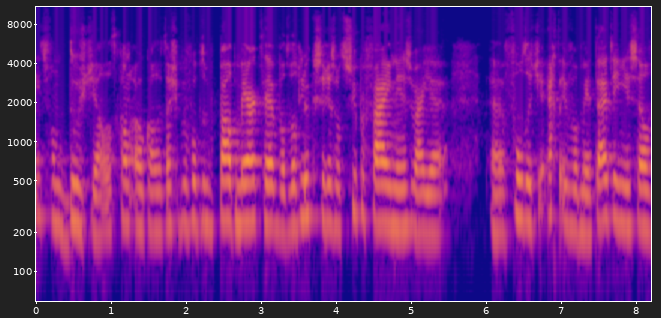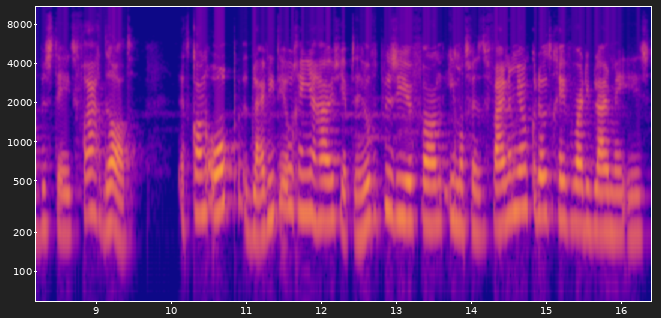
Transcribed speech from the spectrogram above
iets van douchegel. Dat kan ook altijd. Als je bijvoorbeeld een bepaald merk hebt. Wat wat luxer is. Wat super fijn is. Waar je uh, voelt dat je echt even wat meer tijd in jezelf besteedt. Vraag dat. Het kan op. Het blijft niet eeuwig in je huis. Je hebt er heel veel plezier van. Iemand vindt het fijn om jou een cadeau te geven waar die blij mee is.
